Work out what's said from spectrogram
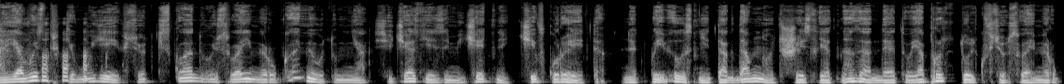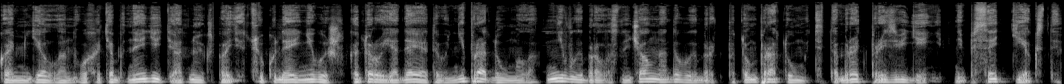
но я выставки в музее все-таки складываю своими руками. Вот у меня сейчас есть замечательный Чиф Курейта. Но это появилось не так давно, это 6 лет назад. До этого я просто только все своими руками делала. Но вы хотя бы найдите одну экспозицию, куда я не вышла, которую я до этого не продумала, не выбрала. Сначала надо выбрать, потом продумать, отобрать произведение, написать тексты,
